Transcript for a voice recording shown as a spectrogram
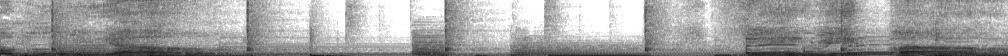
comunhão, vinho e pão.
